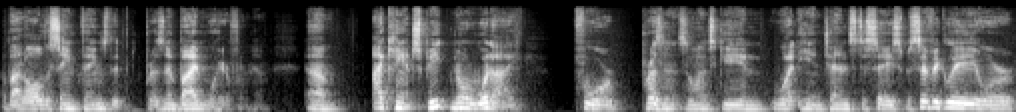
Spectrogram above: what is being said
about all the same things that President Biden will hear from him. Um, I can't speak, nor would I, for President Zelensky and what he intends to say specifically or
